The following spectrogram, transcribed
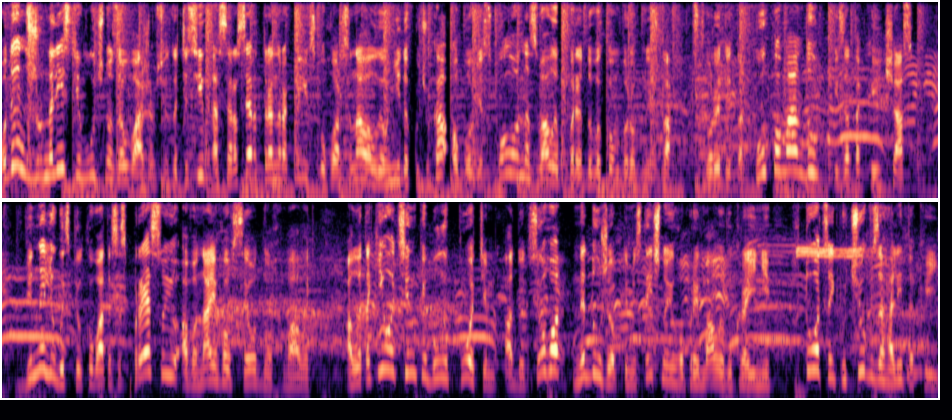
Один з журналістів влучно зауважив, що за часів СРСР тренера київського арсенала Леоніда Кучука обов'язково назвали передовиком виробництва створити таку команду і за такий час. Він не любить спілкуватися з пресою, а вона його все одно хвалить. Але такі оцінки були потім, а до цього не дуже оптимістично його приймали в Україні. Хто цей Кучук взагалі такий?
